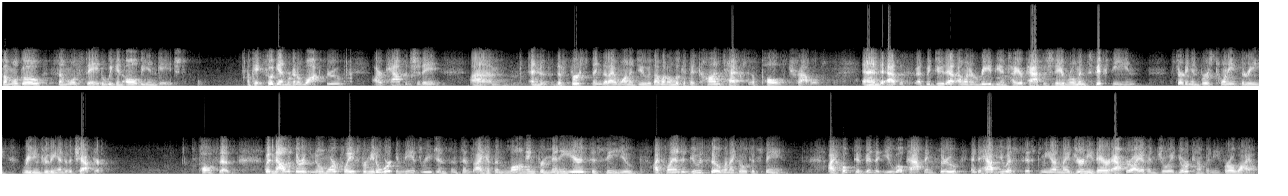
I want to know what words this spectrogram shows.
Some will go, some will stay, but we can all be engaged. Okay, so again, we're going to walk through our passage today. Um, and the first thing that I want to do is I want to look at the context of Paul's travels. And as, as we do that, I want to read the entire passage today, Romans 15, starting in verse 23, reading through the end of the chapter. Paul says, But now that there is no more place for me to work in these regions, and since I have been longing for many years to see you, I plan to do so when I go to Spain. I hope to visit you while passing through, and to have you assist me on my journey there after I have enjoyed your company for a while.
